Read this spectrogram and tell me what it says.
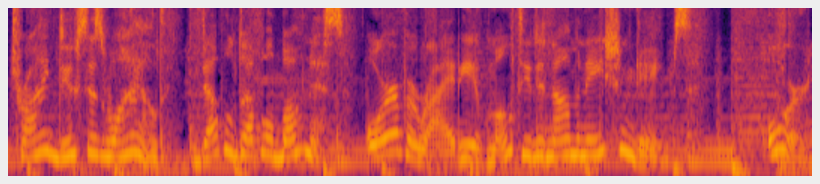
try Deuces Wild, Double Double Bonus, or a variety of multi denomination games. Or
